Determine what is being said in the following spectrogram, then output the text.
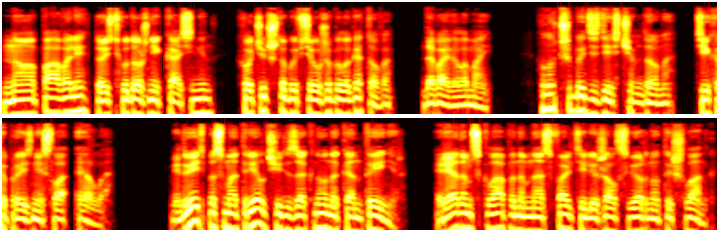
«Но Павали, то есть художник Касинин, хочет, чтобы все уже было готово», — добавила Май. «Лучше быть здесь, чем дома», — тихо произнесла Элла. Медведь посмотрел через окно на контейнер. Рядом с клапаном на асфальте лежал свернутый шланг.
